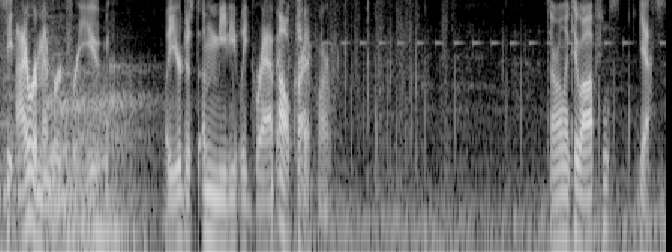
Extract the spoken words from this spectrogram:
See, I remembered for you. Well, you're just immediately grabbing Oh, the crap. check mark. Is there only two options? Yes.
